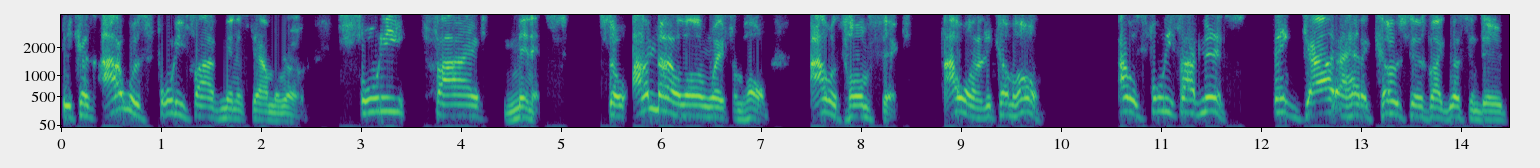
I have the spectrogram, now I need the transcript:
because I was 45 minutes down the road. 45 minutes. So I'm not a long way from home. I was homesick. I wanted to come home. I was 45 minutes. Thank God I had a coach that was like, listen, dude,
